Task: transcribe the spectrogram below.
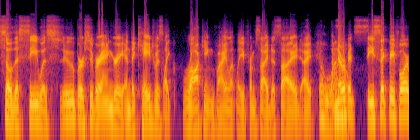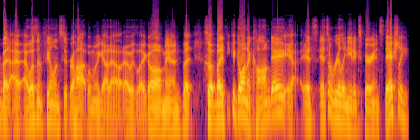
So the sea was super, super angry, and the cage was like rocking violently from side to side. I oh, wow. I've never been seasick before, but I, I wasn't feeling super hot when we got out. I was like, oh man. But so, but if you could go on a calm day, it's it's a really neat experience. They actually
